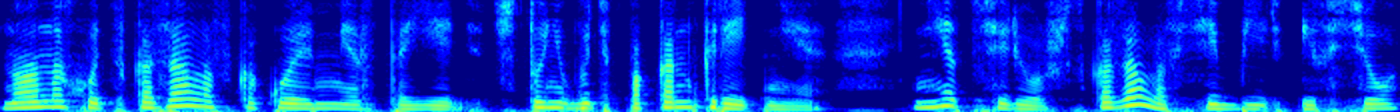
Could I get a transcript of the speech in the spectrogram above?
Но она хоть сказала, в какое место едет, что-нибудь поконкретнее?» «Нет, Сереж, сказала в Сибирь, и все.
